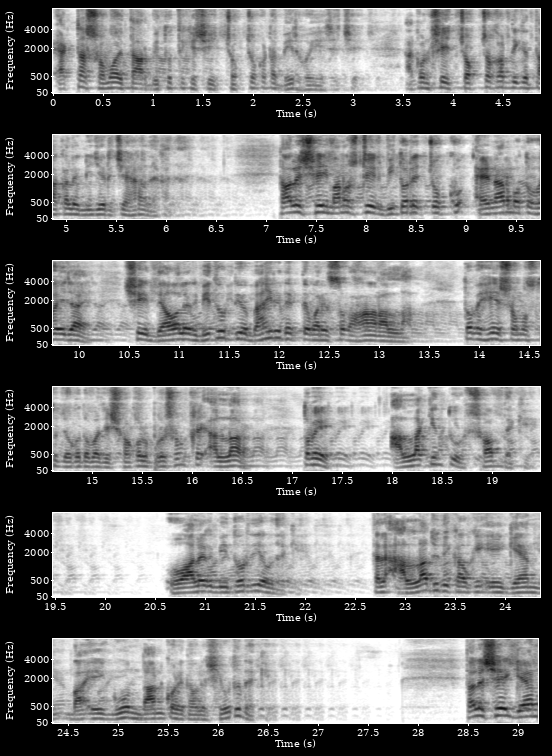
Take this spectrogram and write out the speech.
একটা সময় তার ভিতর থেকে সেই চকচকাটা বের হয়ে এসেছে। এখন সেই চকচকার দিকে তাকালে নিজের চেহারা দেখা যায়। তাহলে সেই মানুষটির ভিতরে চক্ষু এনার মতো হয়ে যায়, সেই দেওয়ালের ভিতর দিয়ে বাহিরে দেখতে পারে সোহান আল্লাহ তবে হে সমস্ত জগতবাজি সকল প্রশংসায় আল্লাহর। তবে আল্লাহ কিন্তু সব দেখে, ওয়ালের ভিতর দিয়েও দেখে। তাহলে আল্লাহ যদি কাউকে এই জ্ঞান বা এই গুণ দান করে, তাহলে সেও তো দেখে। তাহলে সেই জ্ঞান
